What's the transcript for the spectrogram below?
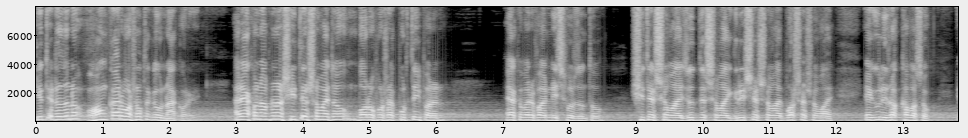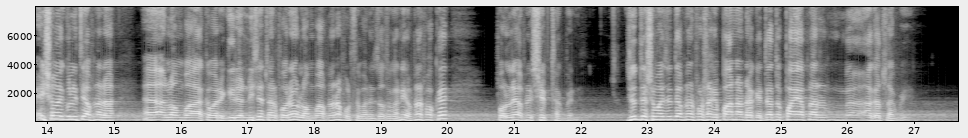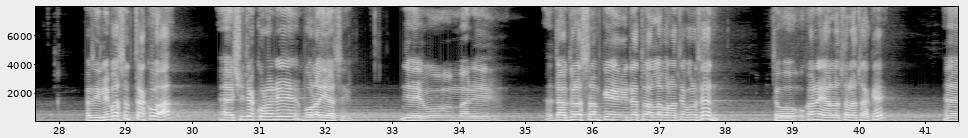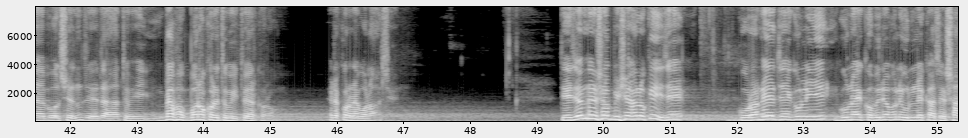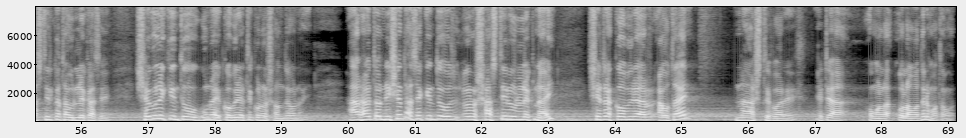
কিন্তু এটা যেন অহংকার বশত কেউ না করে। আর এখন আপনারা শীতের সময় তো বড় পোশাক পরতেই পারেন। একেবারে পায়ের নিচ পর্যন্ত। শীতের সময়, যুদ্ধের সময়, গ্রীষ্মের সময়, বর্ষার সময় এগুলি রক্ষাবাচক। এই সময়গুলিতে আপনারা লম্বা একেবারে গিরার নিচে, তারপরেও লম্বা আপনারা পড়তে পারেন। যতখানি আপনার পক্ষে পড়লে আপনি সেফ থাকবেন। যুদ্ধের সময় যদি আপনার পোশাকে পা না ঢাকে, তা তো পায়ে আপনার আঘাত লাগবে। কাজে লেবাসুর তাকোয়া সেটা কোরআনে বলাই আছে। যে মানে দাউদুল আসলামকে এটা তো আল্লাহ বানাতে বলেছেন। তো ওখানে আল্লাহ তালা তাকে বলছেন যে এটা তুমি ব্যাপক বড় করে তুমি তৈরি করো। এটা কোরআনে বলা আছে। তো এই জন্য সব বিষয় হলো কি যে কোরআনে যেগুলি গুনায় কবিরা বলে উল্লেখ আছে, শাস্তির কথা উল্লেখ আছে, সেগুলি কিন্তু গুনায় কবিরাতে কোনো সন্দেহ নাই। আর হয়তো নিষেধ আছে, কিন্তু ওর শাস্তির উল্লেখ নাই। সেটা কবিরার আওতায় না আসতে পারে, এটা ওলামাদের মতামত।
